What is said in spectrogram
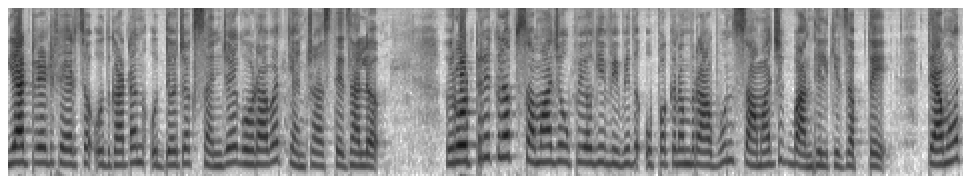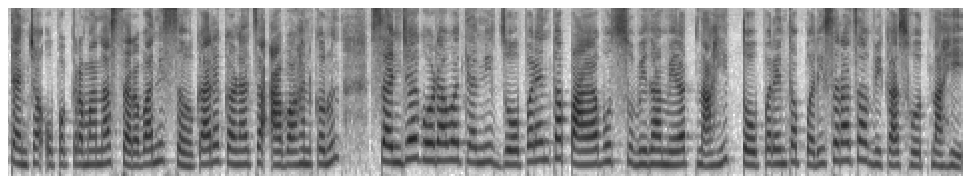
या ट्रेड फेअरचं उद्घाटन उद्योजक संजय घोडावत यांच्या हस्ते झालं. रोटरी क्लब समाज उपयोगी विविध उपक्रम राबवून सामाजिक बांधिलकी जपते. त्यामुळे त्यांच्या उपक्रमांना सर्वांनी सहकार्य करण्याचं आवाहन करून संजय घोडावत यांनी जोपर्यंत पायाभूत सुविधा मिळत नाही तोपर्यंत परिसराचा विकास होत नाही.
